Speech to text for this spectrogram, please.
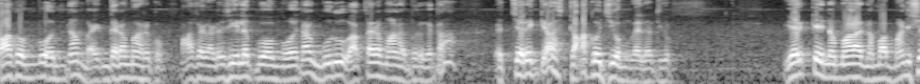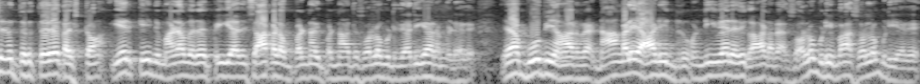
பார்க்கும்போது தான் பயங்கரமாக இருக்கும். மாத கடைசியில் போகும்போது தான் குரு அக்கரமான பிறகு தான் எச்சரிக்கையாக ஸ்டாக் வச்சுக்கோங்க எல்லாத்தையும். இயற்கை நம்மளால் நம்ம மனுஷனை திருத்தவே கஷ்டம். இயற்கை இந்த மழை வர பெய்யாது சாக்கடம் பண்ண பண்ணாது சொல்ல முடியாது அதிகாரம் கிடையாது. ஏன் பூமி ஆடுற? நாங்களே ஆடிட்டு இருக்கோம். நீ வேறு எதுக்கு ஆடுற? சொல்ல முடியுமா? சொல்ல முடியாது.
